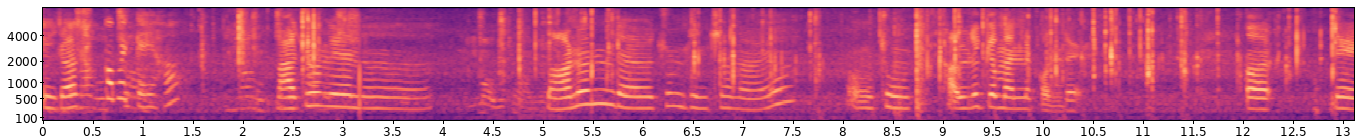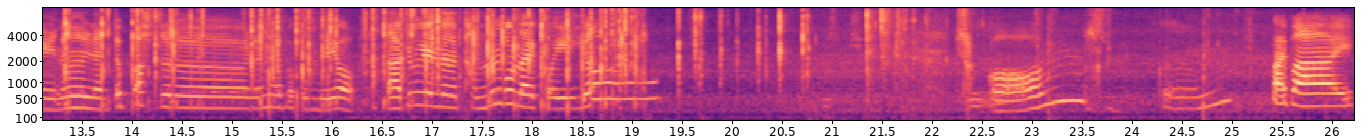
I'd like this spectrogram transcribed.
이제 섞어볼게요. 2만 5,000 나중에는 2만 5천 아니야? 많은데 좀 괜찮아요? 엄청 다르게 만들 건데. 어, 내일은 랜드박스를 해볼 건데요. 나중에는 다른 걸로 할 거예요. 잠깐, 잠깐, 바이바이.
